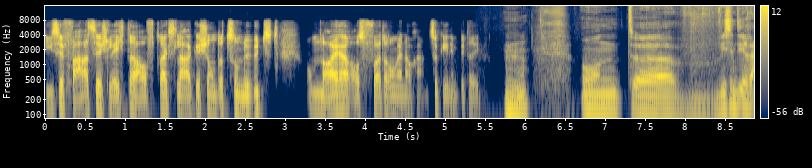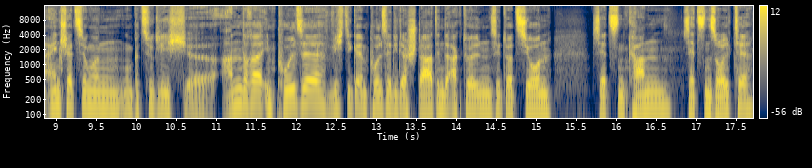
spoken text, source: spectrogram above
diese Phase schlechterer Auftragslage schon dazu nützt, um neue Herausforderungen auch anzugehen im Betrieb. Mhm. Und äh, wie sind Ihre Einschätzungen bezüglich äh, anderer Impulse, wichtiger Impulse, die der Staat in der aktuellen Situation setzen kann, setzen sollte?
